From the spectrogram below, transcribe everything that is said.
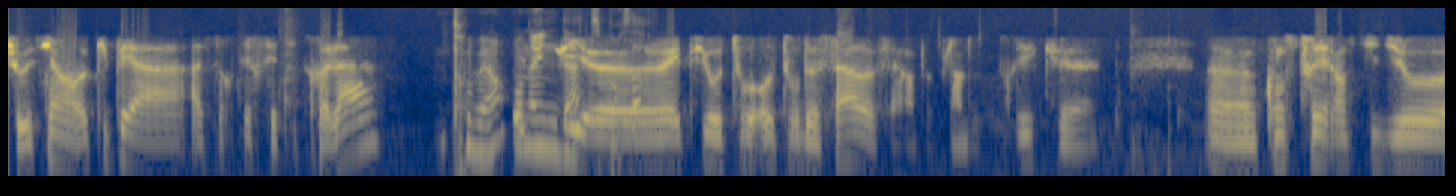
je suis aussi occupé à, à sortir ces titres-là. Trop bien. On a une date pour ça? Euh, et puis autour autour de ça, euh, faire un peu plein d'autres trucs. Euh, construire un studio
